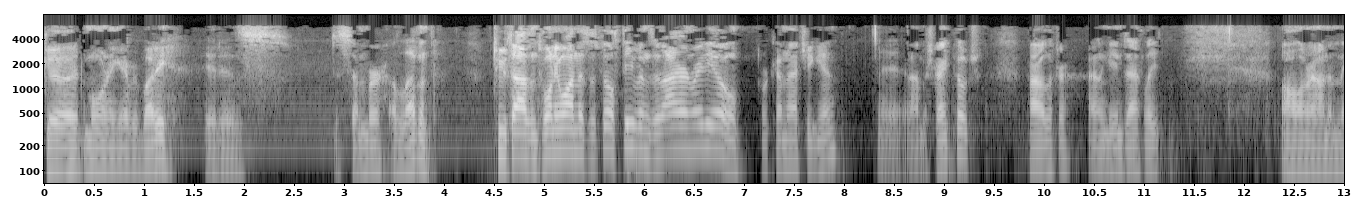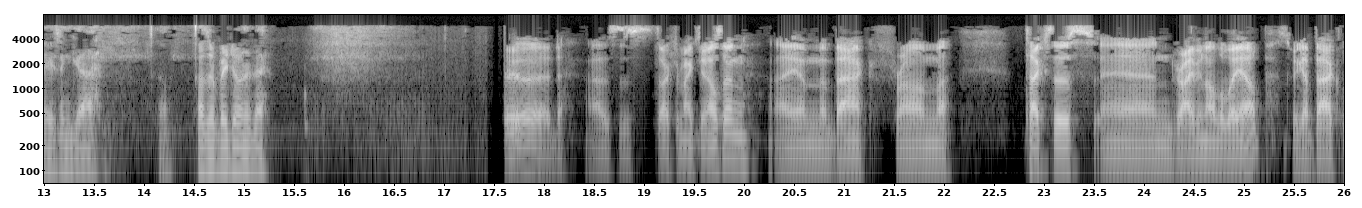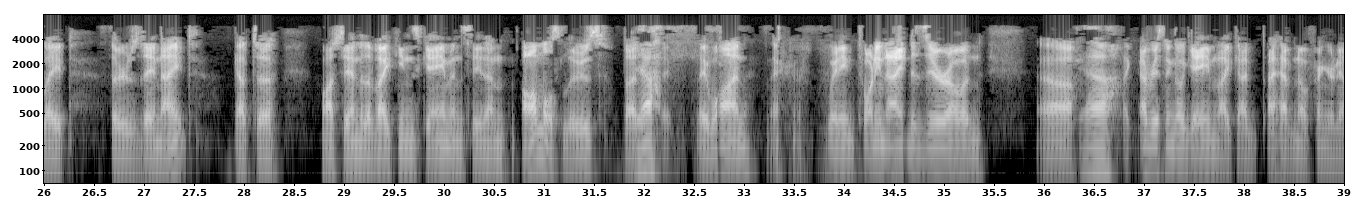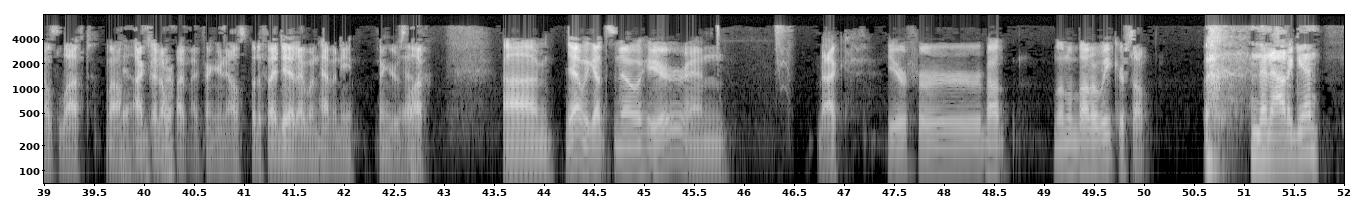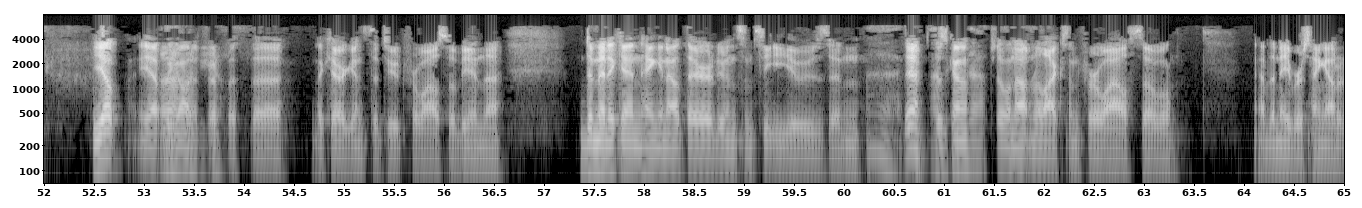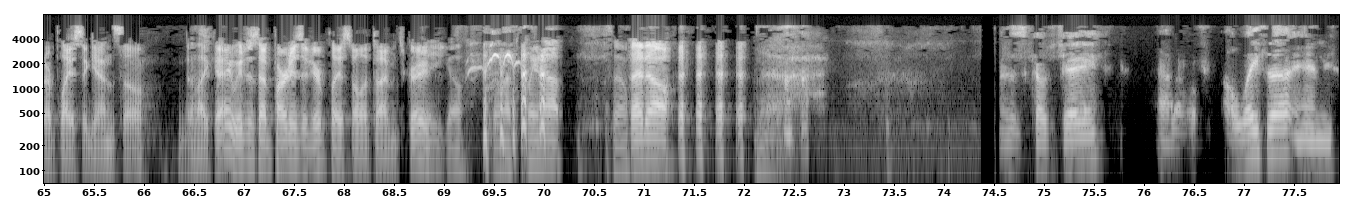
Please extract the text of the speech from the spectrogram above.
Good morning, everybody. It is December 11th, 2021. This is Phil Stevens at Iron Radio. We're coming at you again. And I'm a strength coach, powerlifter, Island Games athlete, all around amazing guy. So, how's everybody doing today? Good. Uh, this is Dr. Mike T. Nelson. I am back from Texas and driving all the way up. So we got back late Thursday night. Got to watch the end of the Vikings game and see them almost lose, but Yeah. they, they won. They're winning 29 to 0 and uh Yeah. like every single game like I I have no fingernails left. Well, Yeah, actually I don't bite my fingernails, but if I did I wouldn't have any fingers Yeah. left. Um yeah, we got snow here and back here for about a little about a week or so. and then out again? Yep. Yep. We go on a trip with the the Carrick Institute for a while, so we'll be in the Dominican, hanging out there, doing some CEUs, and yeah, just kind of chilling out and relaxing for a while. So we'll have the neighbors hang out at our place again. So they're like, "Hey, we just have parties at your place all the time. It's There great." you go. Don't have to clean up. So, I know. This is Coach Jay out of Olathe and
